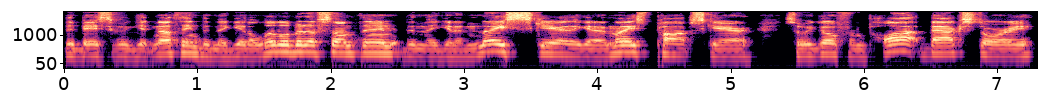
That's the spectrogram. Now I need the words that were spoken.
They basically get nothing. Then they get a little bit of something. Then they get a nice scare. They get a nice pop scare. So we go from plot backstory.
